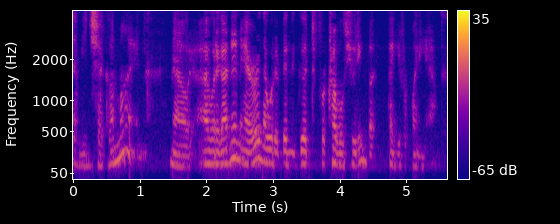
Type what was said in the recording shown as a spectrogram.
let me check on mine. Now, I would have gotten an error, that would have been good for troubleshooting, but thank you for pointing it out.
